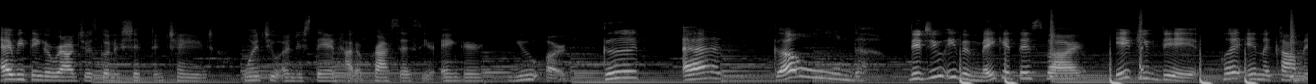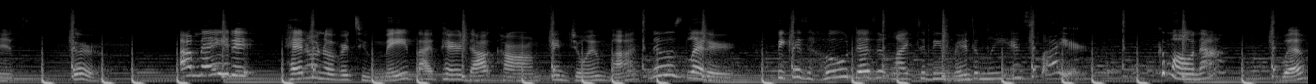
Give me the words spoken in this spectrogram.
Everything around you is going to shift and change once you understand how to process your anger. You are good as gold. Did you even make it this far? If you did, put in the comments, girl, I made it head on over to madebypar.com and join my newsletter. Because who doesn't like to be randomly inspired? Come on now. Well,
